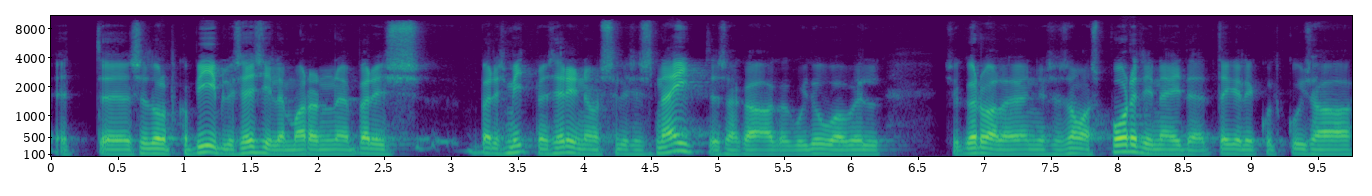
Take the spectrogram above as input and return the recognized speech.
et see tuleb ka piiblis esile, ma arvan, päris, päris mitmes erinevas sellises näites, aga, aga kui tuua veel siia kõrvale, on ju seesama spordinäide, et tegelikult kui sa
